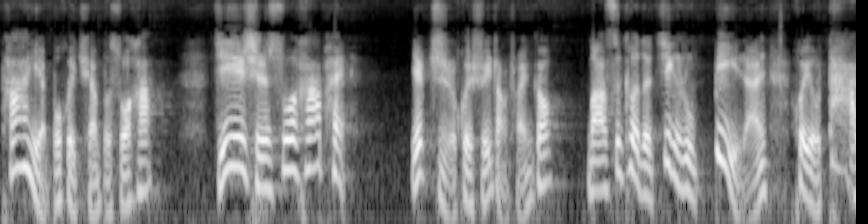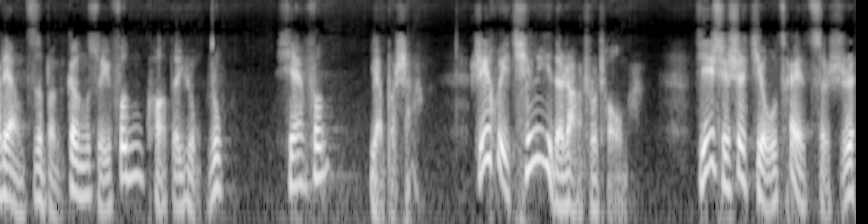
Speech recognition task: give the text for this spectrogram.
他也不会全部梭哈，即使梭哈派，也只会水涨船高。马斯克的进入必然会有大量资本跟随疯狂的涌入，先锋也不傻，谁会轻易的让出筹码？即使是韭菜，此时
